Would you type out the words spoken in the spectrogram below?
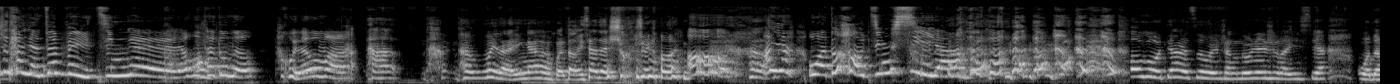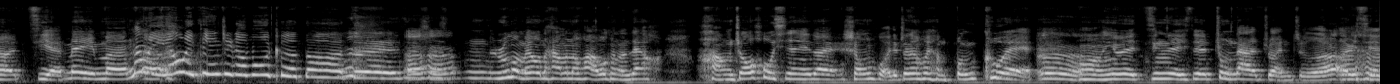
是他人在北京哎，然后他都能，他回来了吗？他他他未来应该会回，等一下再说这个问题。哦，哎呀，我都好惊喜呀！包括我第二次回成都，认识了一些我的姐妹们，她们也会听这个播客的。对，就是嗯如果没有他们的话，我可能在杭州后期的那段生活就真的会很崩溃。嗯嗯，因为经历了一些重大的转折，而且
